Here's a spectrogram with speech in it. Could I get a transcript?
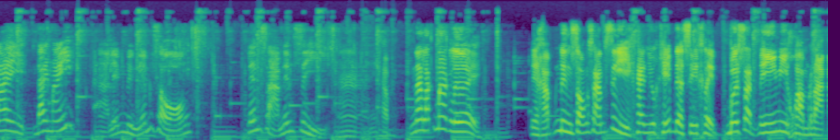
ได้ได้ไหมอ่าเล่มหนึ่งเล่มสองเล่ม3เล่ม4อ่านี่ครับน่ารักมากเลยเนี่ยครับ1 2 3 4 Can you keep the secret บริษัทนี้มีความรัก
